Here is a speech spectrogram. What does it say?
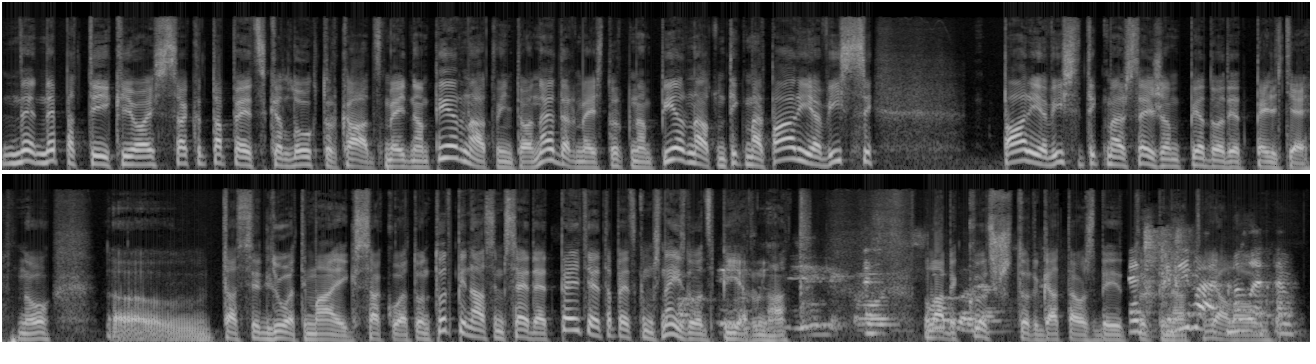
ne, nepatīk, jo es saku, tāpēc, ka lūk, tur kādas mēģinām pierunāt, viņi to nedara, mēs turpinām pierunāt, un tikmēr pārējie visi. Pārējie visi tikmēr sēžam, piedodiet, peļķē. Nu, uh, tas ir ļoti maigi sakot. Un turpināsim sēdēt peļķē, tāpēc, ka mums neizdodas pierunāt. Labi, kurš tur gatavs bija turpināt? Es gribētu mazliet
